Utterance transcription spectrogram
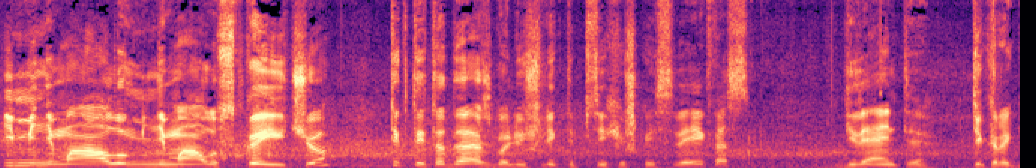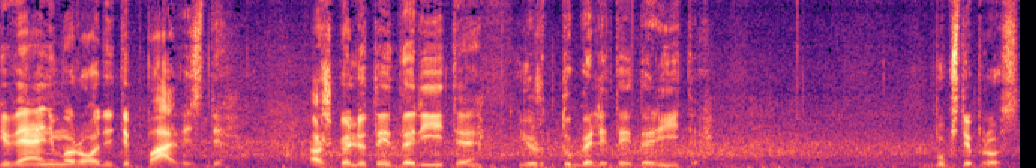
į minimalų, minimalų skaičių. Tik tai tada aš galiu išlikti psichiškai sveikas, gyventi tikrą gyvenimą, rodyti pavyzdį. Aš galiu tai daryti ir tu gali tai daryti. Būk stiprus.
